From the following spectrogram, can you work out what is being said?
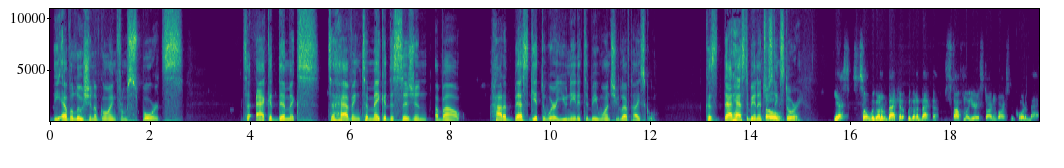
the evolution of going from sports to academics to having to make a decision about how to best get to where you needed to be once you left high school? Because that has to be an interesting so, story. Yes. So we're going to back up. We're going to back up. Sophomore year, starting varsity quarterback.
